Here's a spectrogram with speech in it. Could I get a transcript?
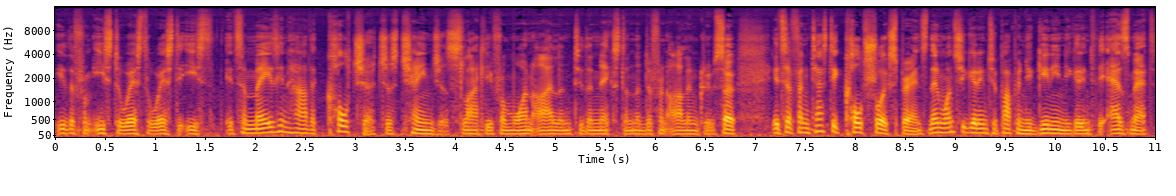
either from east to west or west to east, it's amazing how the culture just changes slightly from one island to the next and the different island groups. So it's a fantastic cultural experience. And then once you get into Papua New Guinea and you get into the Asmat,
